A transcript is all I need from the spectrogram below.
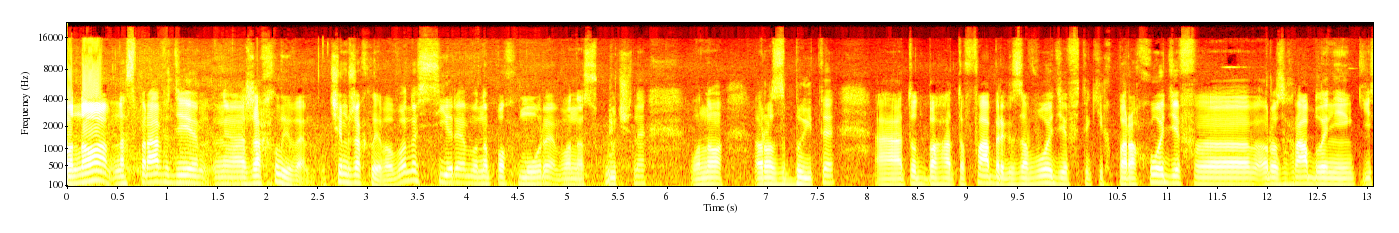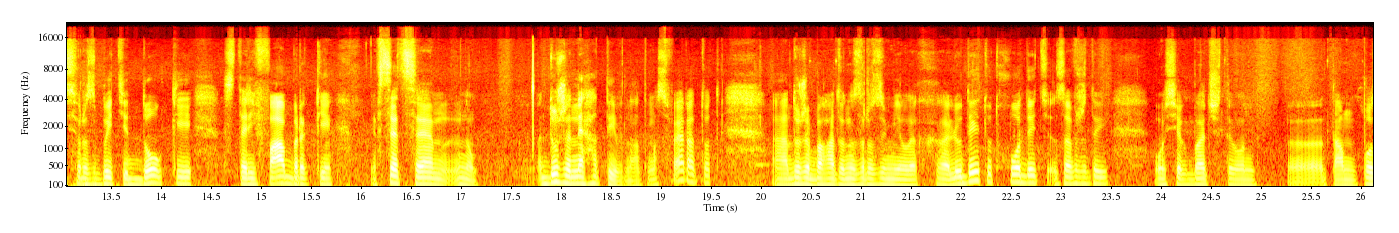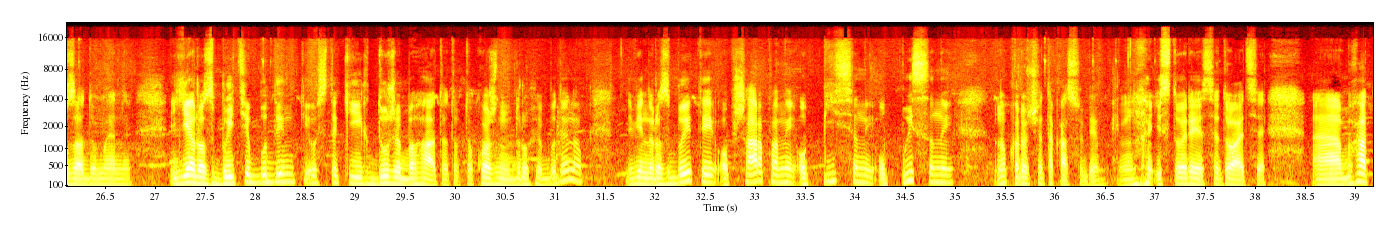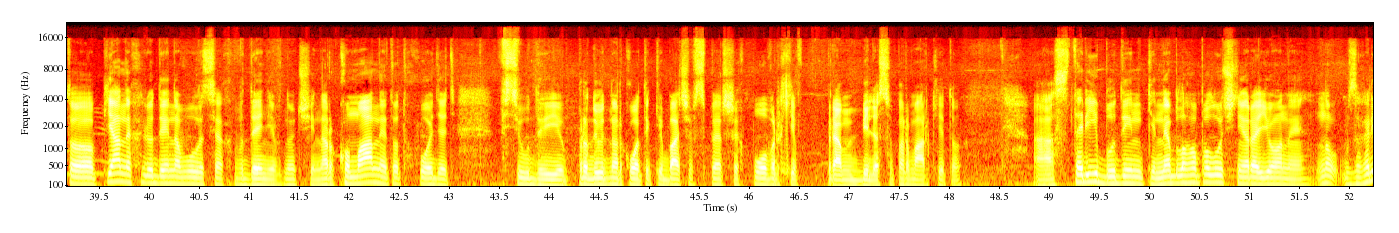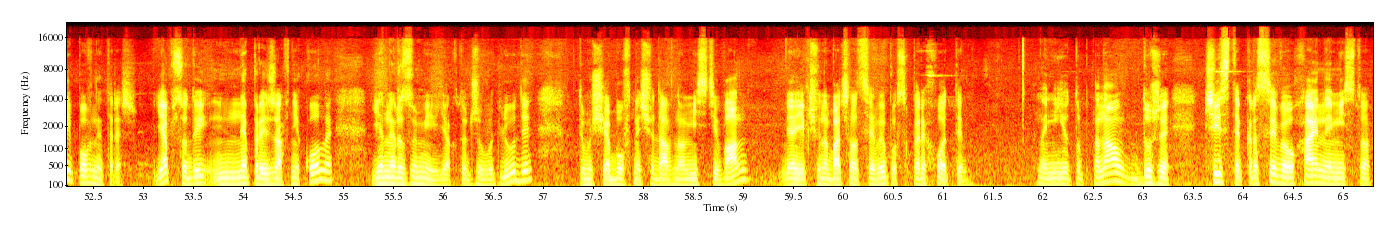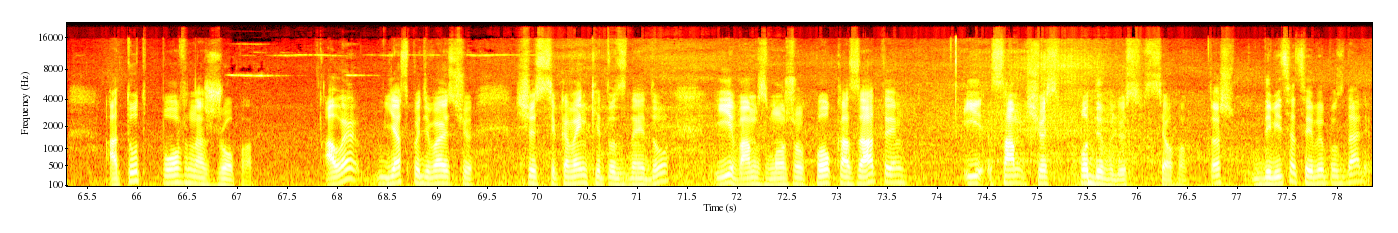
Воно насправді е, жахливе. Чим жахливе? Воно сіре, воно похмуре, воно скучне, воно розбите. Е, Тут багато фабрик, заводів, таких пароходів, е, розграблені, якісь розбиті доки, старі фабрики. Все це ну, дуже негативна атмосфера тут. Дуже багато незрозумілих людей тут ходить завжди. Ось як бачите, вон, е, там позаду мене. Є розбиті будинки, ось такі, їх дуже багато. Тобто кожен другий будинок він розбитий, обшарпаний, опісяний, описаний. Ну, коротше, така собі історія, ситуація. Е, Багато п'яних людей на вулицях вдень і вночі. Наркомани тут ходять всюди, продають наркотики, бачив з перших поверхів, прямо біля супермаркету. Старі будинки, неблагополучні райони. Ну, взагалі повний треш. Я б сюди не приїжджав ніколи. Я не розумію, як тут живуть люди, тому що я був нещодавно в місті Ван. Якщо не бачили цей випуск, переходьте на мій ютуб канал. Дуже чисте, красиве, охайне місто. А тут повна жопа. Але я сподіваюся, що щось цікавеньке тут знайду і вам зможу показати і сам щось подивлюсь з цього. Тож дивіться цей випуск далі.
